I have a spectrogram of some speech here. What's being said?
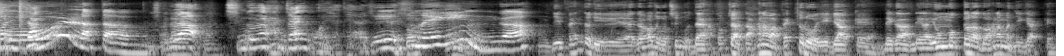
와 진짜 몰랐다. 친구야 친구면 한잔 모셔야 돼야지 소매인가? 네 팬들이 얘기해가지고 친구 내가 덕자 딱 하나만 팩트로 얘기할게 내가 내가 욕 먹더라도 하나만 얘기할게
